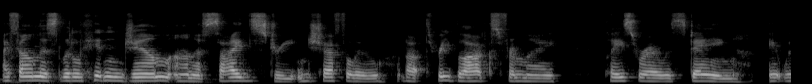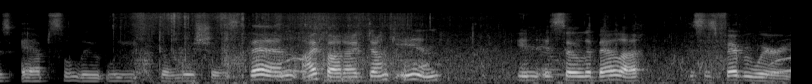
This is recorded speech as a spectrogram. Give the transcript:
I found this little hidden gem on a side street in Cefalù, about three blocks from my place where I was staying. It was absolutely delicious. Then I thought I'd dunk in in Isola Bella. This is February.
